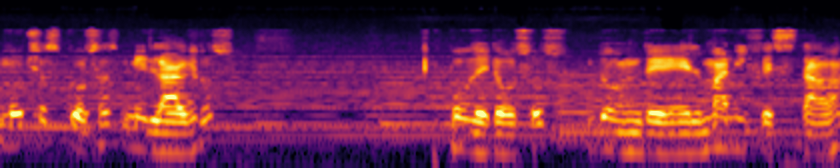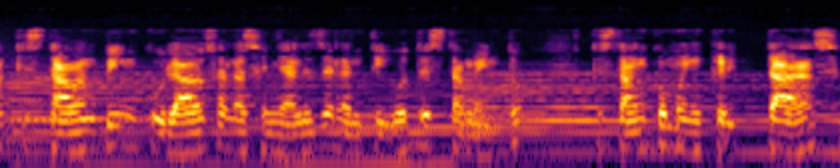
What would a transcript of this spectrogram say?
muchas cosas, milagros poderosos, donde él manifestaba que estaban vinculados a las señales del Antiguo Testamento, que estaban como encriptadas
